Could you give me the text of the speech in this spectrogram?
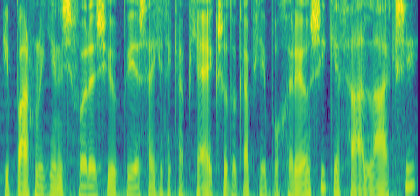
υπάρχουν και φορές οι οποίες θα έχετε κάποια έξοδο, κάποια υποχρέωση και θα αλλάξει.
